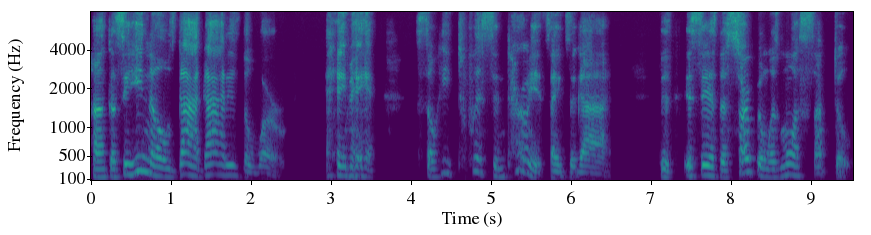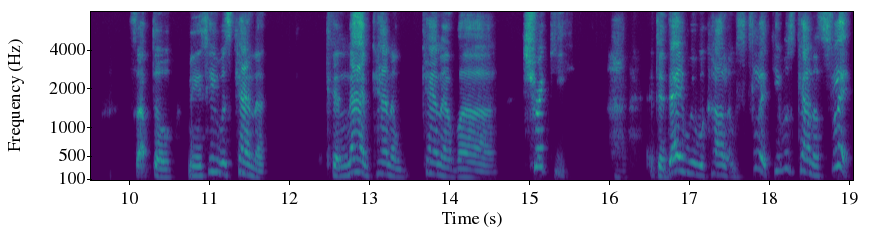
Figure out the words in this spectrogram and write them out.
Huh? Because see, he knows God. God is the word. Amen. So he twists and turns it, thanks to God. It says the serpent was more subtle. Subtle means he was kind of kind of kind of uh tricky. Today we would call him slick. He was kind of slick.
